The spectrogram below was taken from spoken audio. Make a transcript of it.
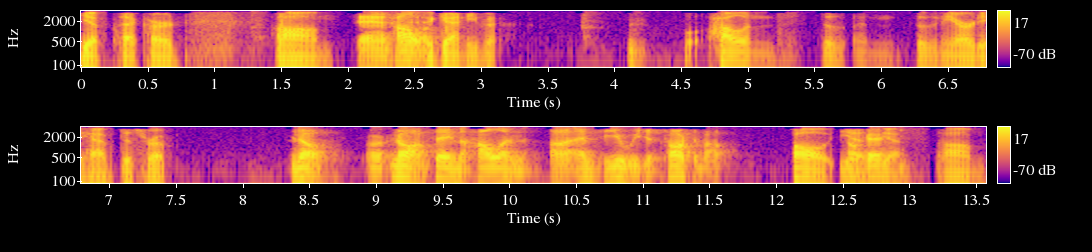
Yep, that card. Um, and Howland. again, even well, Howland does, doesn't he already have disrupt? No, Uh, no, I'm saying the Howland uh, NCU we just talked about. Oh yes, Okay. yes. Um,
